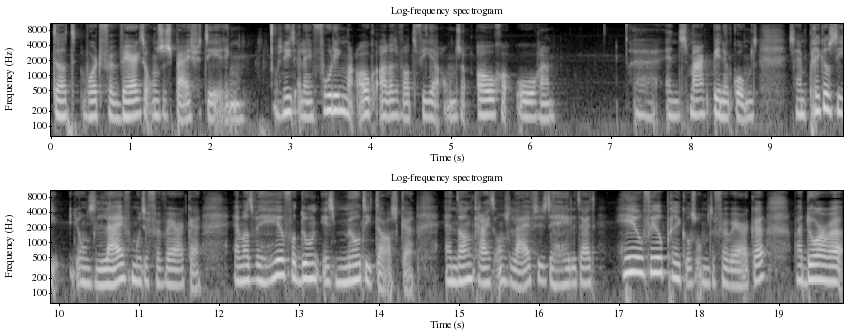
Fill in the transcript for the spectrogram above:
dat wordt verwerkt door onze spijsvertering. Dus niet alleen voeding, maar ook alles wat via onze ogen, oren, uh, en smaak binnenkomt. zijn prikkels die ons lijf moeten verwerken. En wat we heel veel doen is multitasken. En dan krijgt ons lijf dus de hele tijd heel veel prikkels om te verwerken, waardoor we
